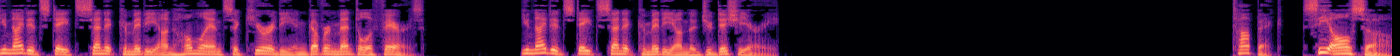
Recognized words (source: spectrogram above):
United States Senate Committee on Homeland Security and Governmental Affairs United States Senate Committee on the Judiciary. See also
